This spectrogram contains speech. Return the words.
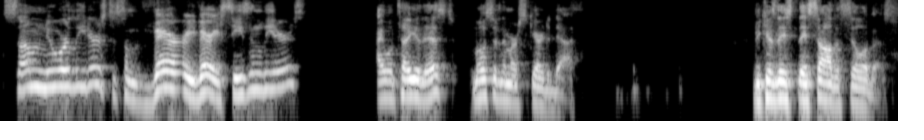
some newer leaders to some very very seasoned leaders. I will tell you this: most of them are scared to death because they they saw the syllabus,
